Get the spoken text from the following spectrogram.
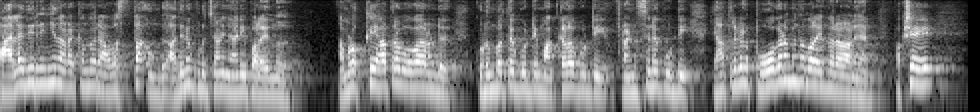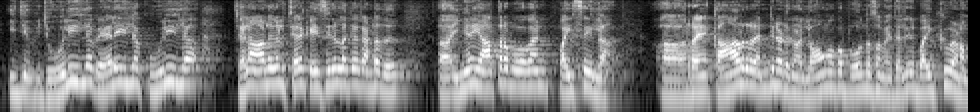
തലതിരിഞ്ഞ് നടക്കുന്ന ഒരു അവസ്ഥ ഉണ്ട്. അതിനെക്കുറിച്ചാണ് ഞാനീ പറയുന്നത്. നമ്മളൊക്കെ യാത്ര പോകാറുണ്ട്. കുടുംബത്തെ കൂട്ടി മക്കളെ കൂട്ടി ഫ്രണ്ട്സിനെ കൂട്ടി യാത്രകൾ പോകണമെന്ന് പറയുന്ന ഒരാളാണ് ഞാൻ. പക്ഷേ ഈ ജോലിയില്ല വേലയില്ല കൂലിയില്ല ചില ആളുകൾ ചില കേസുകളിലൊക്കെ കണ്ടത് ഇങ്ങനെ യാത്ര പോകാൻ പൈസയില്ല. കാറ് റെന്റിനെടുക്കണം ലോങ് ഒക്കെ പോകുന്ന സമയത്ത് അല്ലെങ്കിൽ ബൈക്ക് വേണം.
